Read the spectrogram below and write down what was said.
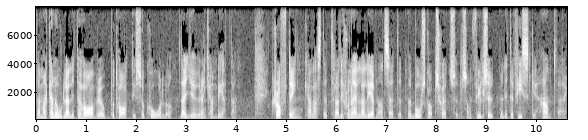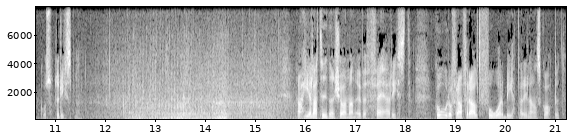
där man kan odla lite havre och potatis och kål och där djuren kan beta. Crofting kallas det traditionella levnadssättet med boskapsskötsel som fylls ut med lite fiske, hantverk och så turismen. Ja, hela tiden kör man över färist. Kor och framförallt får betar i landskapet.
